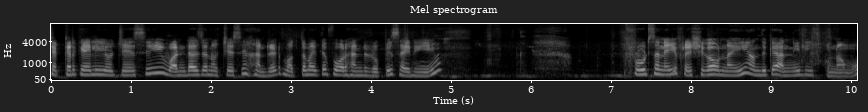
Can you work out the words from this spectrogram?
చక్కెరకేళి వచ్చేసి వన్ డజన్ వచ్చేసి హండ్రెడ్. మొత్తం అయితే ఫోర్ హండ్రెడ్ రూపీస్ అయినాయి. ఫ్రూట్స్ అనేవి ఫ్రెష్గా ఉన్నాయి. అందుకే అన్నీ తీసుకున్నాము.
